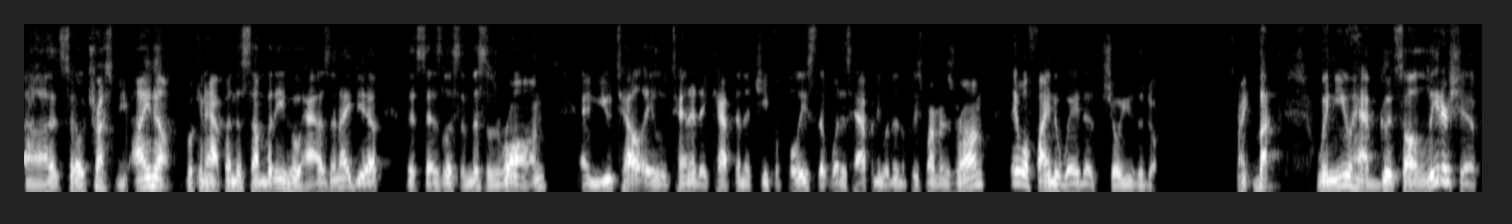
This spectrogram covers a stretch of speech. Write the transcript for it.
Uh, so trust me, I know what can happen to somebody who has an idea that says, "Listen, this is wrong," and you tell a lieutenant, a captain, a chief of police that what is happening within the police department is wrong. They will find a way to show you the door right? But when you have good, solid leadership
